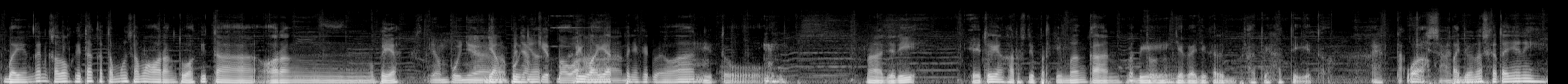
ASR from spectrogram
bayangkan kalau kita ketemu sama orang tua kita orang apa ya Yang punya yang punya penyakit bawaan. riwayat penyakit bawaan Hmm. gitu. Nah, jadi ya itu yang harus dipertimbangkan, lebih Betul. jaga-jaga lebih hati-hati gitu. Eh, Wah, bisa Pak. Jonas katanya nih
